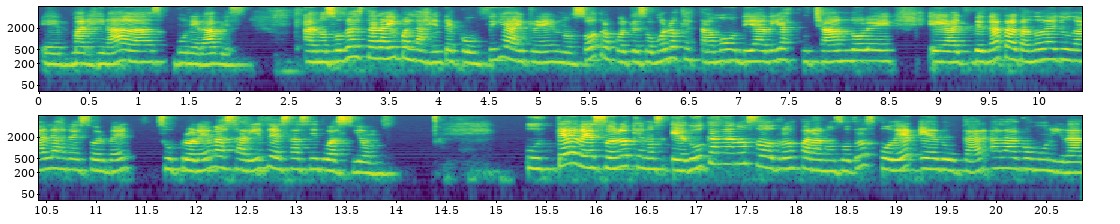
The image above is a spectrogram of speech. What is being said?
eh, marginadas, vulnerables. A nosotros estar ahí, pues la gente confía y cree en nosotros porque somos los que estamos día a día escuchándole, eh. Tratando de ayudarle a resolver sus problemas, salir de esa situación ustedes son los que nos educan a nosotros para nosotros poder educar a la comunidad.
